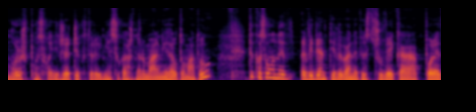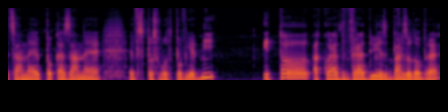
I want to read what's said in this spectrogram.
możesz posłuchać rzeczy, których nie słuchasz normalnie z automatu, tylko są one ewidentnie wybrane przez człowieka, polecane, pokazane w sposób odpowiedni i to akurat w radiu jest bardzo dobre,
